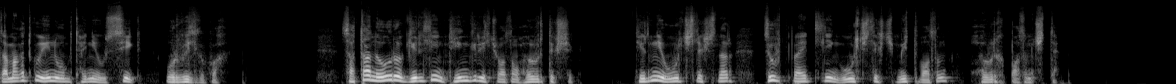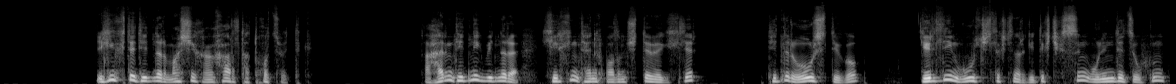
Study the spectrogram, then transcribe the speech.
За магадгүй энэ үг таны өсийг өргөөлгөх баг. Сатан өөрөө гэрлийн тэнгэрэлч болон хувирдаг шиг тэрний үйлчлэгч нар зөвхт байдлын үйлчлэгч мэт болон хувирах боломжтой. Ихэнхдээ тэд нар маш их анхаарал татхууц байдаг. Харин тэднийг бид нар хэрхэн таних боломжтой вэ гэхлээр Тэд нар өөрсдийгөө гэрлийн үйлчлэгч нар гэдэг ч гэсэн үнэндээ зөвхөн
